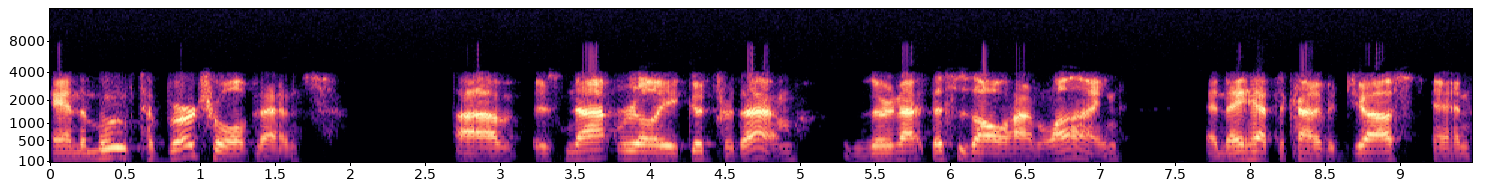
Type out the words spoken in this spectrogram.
and the move to virtual events uh, is not really good for them. They're not. This is all online, and they have to kind of adjust, and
